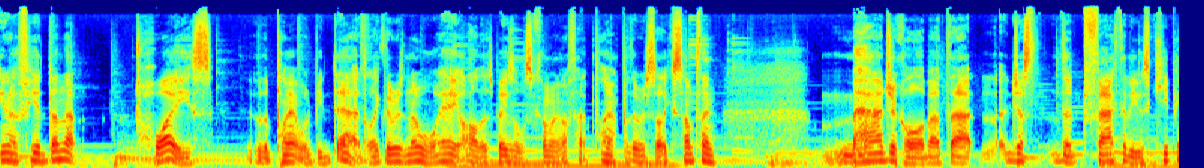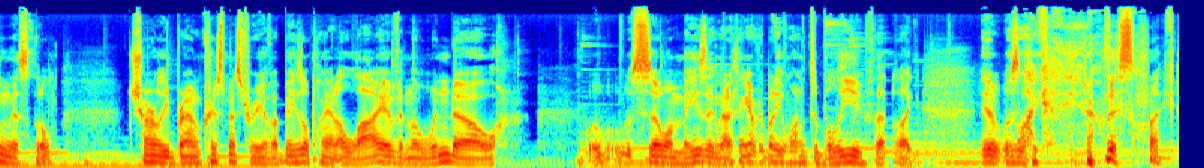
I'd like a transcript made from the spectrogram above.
you know, if he had done that twice, the plant would be dead. Like there was no way all this basil was coming off that plant, but there was like something magical about that. Just the fact that he was keeping this little Charlie Brown Christmas tree of a basil plant alive in the window was so amazing that I think everybody wanted to believe that like it was like you know this like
